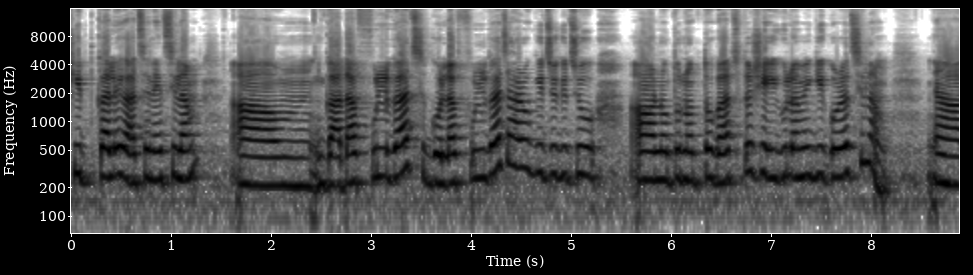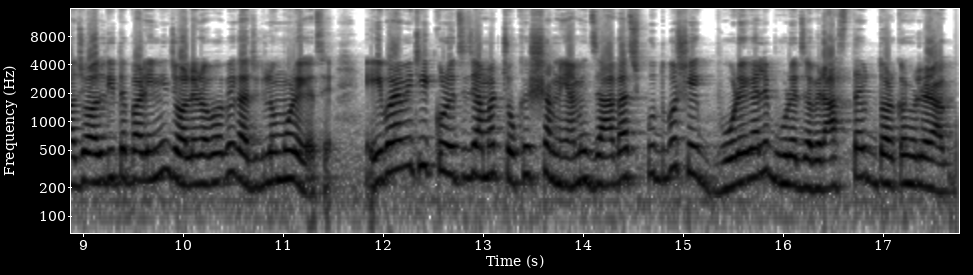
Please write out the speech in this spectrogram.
শীতকালে গাছ এনেছিলাম গাঁদা ফুল গাছ, গোলাপ ফুল গাছ, আরও কিছু কিছু নতুনত্ব গাছ, তো সেইগুলো আমি কি করেছিলাম জল দিতে পারিনি, জলের অভাবে গাছগুলো মরে গেছে। এইবার আমি ঠিক করেছি যে আমার চোখের সামনে আমি যা গাছ পুঁতবো সে ভরে গেলে ভরে যাবে, রাস্তায় দরকার হলে রাখব।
